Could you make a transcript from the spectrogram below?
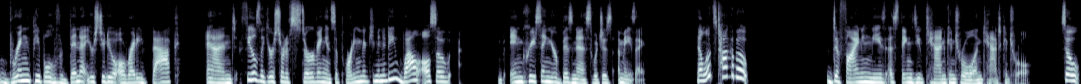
brings people who've been at your studio already back and feels like you're sort of serving and supporting their community while also increasing your business which is amazing. Now let's talk about defining these as things you can control and can't control. So,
